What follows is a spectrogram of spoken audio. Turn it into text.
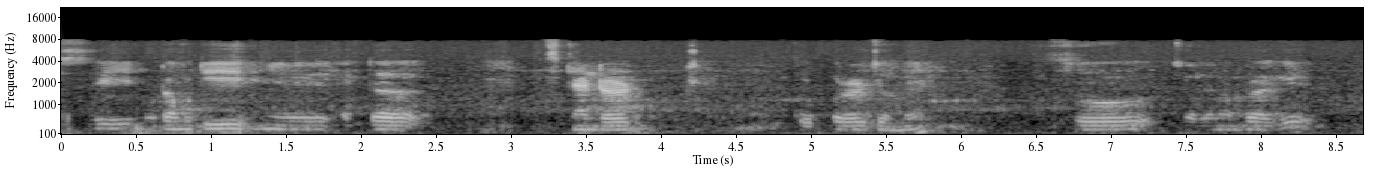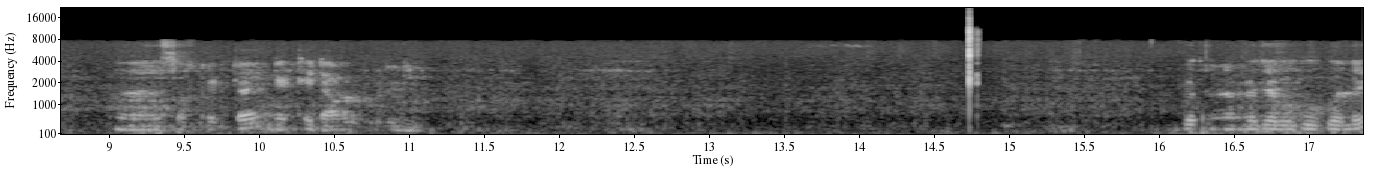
প্লাসে মোটামুটি একটা স্ট্যান্ডার্ড কোড করার জন্য। সো চলেন আমরা আগে সফটওয়্যারটা নেটে ডাউনলোড করে নিই। প্রথমে আমরা যাব গুগলে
